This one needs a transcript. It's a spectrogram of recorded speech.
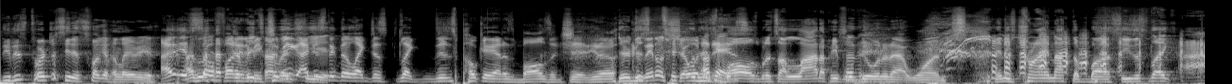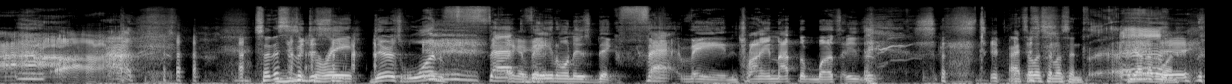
Dude, this torture scene is fucking hilarious. I, it's so funny to me. To me, I see just it. think they're like just like they're just poking at his balls and shit. You know, They're 'Cause just they don't show his Okay. balls, but it's a lot of people the- doing it at once, and he's trying not to bust. He's just like, ah. So this is a great. see, there's one fat Okay, vein on his dick, fat vein, trying not to bust. And he's just, All right, so listen, listen. I got another one.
